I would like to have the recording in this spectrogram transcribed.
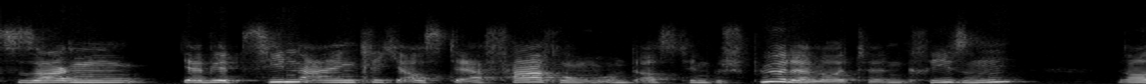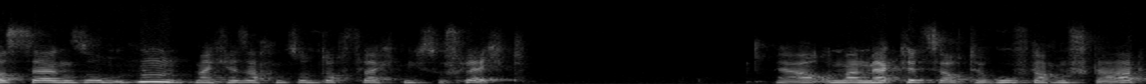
zu sagen, ja, wir ziehen eigentlich aus der Erfahrung und aus dem Gespür der Leute in Krisen raus, sagen so, hm, manche Sachen sind doch vielleicht nicht so schlecht. Ja, und man merkt jetzt ja auch der Ruf nach dem Staat,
